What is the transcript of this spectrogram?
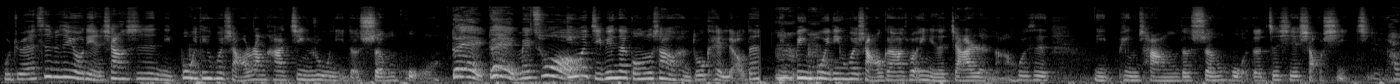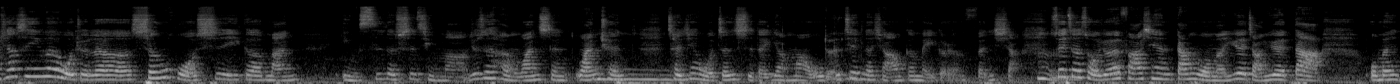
我觉得是不是有点像是你不一定会想要让他进入你的生活？对对，没错。因为即便在工作上有很多可以聊，但你并不一定会想要跟他说，哎，你的家人啊，或者是。你平常的生活的这些小细节。好像是因为我觉得生活是一个蛮隐私的事情嘛，就是很完整、完全呈现我真实的样貌，嗯、我不见得想要跟每一个人分享。所以这时候我就会发现，当我们越长越大，我们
